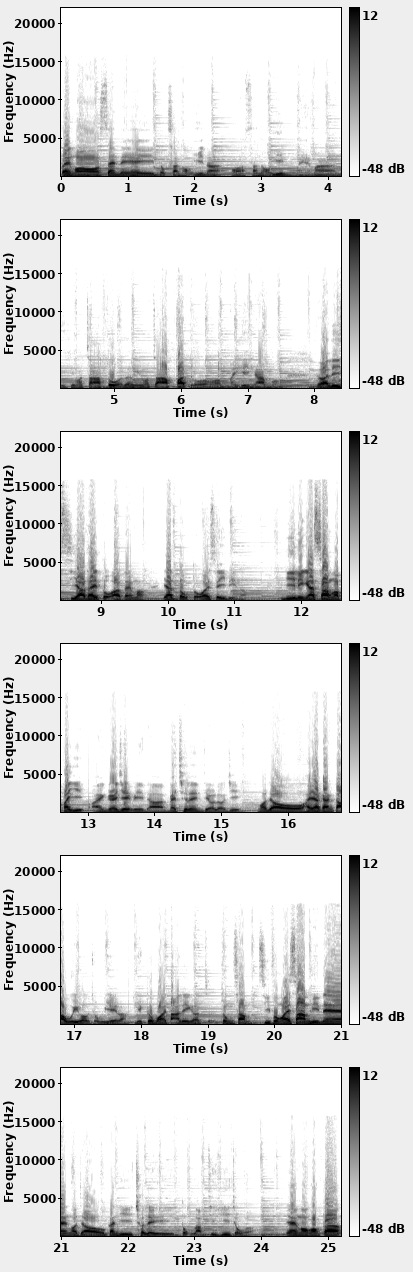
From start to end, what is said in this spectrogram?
不如我 send 你去讀神學院啦。我話神學院唔係啊嘛，你叫我揸刀啊，都叫我揸筆喎，我唔係幾啱喎。佢話你試下睇讀下睇嘛，一讀讀咗四年啦。二零一三我畢業，I graduate with a Bachelor in Theology。我就喺一間教會嗰度做嘢啦，亦都幫佢打理個中心。時逢喺三年咧，我就跟住出嚟獨立自己做啦。因為我覺得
